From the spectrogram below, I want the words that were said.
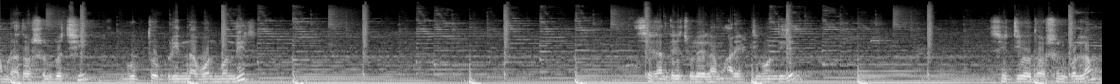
আমরা দর্শন করছি গুপ্ত বৃন্দাবন মন্দির। সেখান থেকে চলে এলাম আরেকটি মন্দিরে। সেটিও দর্শন করলাম।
